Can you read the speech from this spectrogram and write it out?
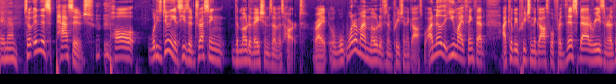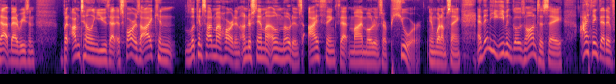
Amen. So in this passage, Paul, what he's doing is he's addressing the motivations of his heart, right? What are my motives in preaching the gospel? I know that you might think that I could be preaching the gospel for this bad reason or that bad reason, but I'm telling you that as far as I can look inside my heart and understand my own motives, I think that my motives are pure in what I'm saying. And then he even goes on to say, I think that if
